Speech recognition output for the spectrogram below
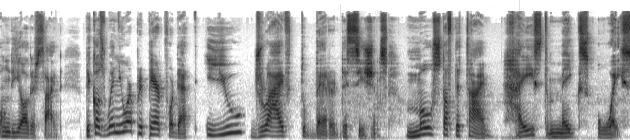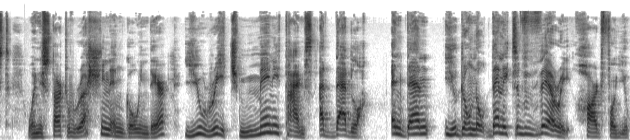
on the other side? Because when you are prepared for that, you drive to better decisions. Most of the time, haste makes waste. When you start rushing and going there, you reach many times a deadlock and then you don't know. Then it's very hard for you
